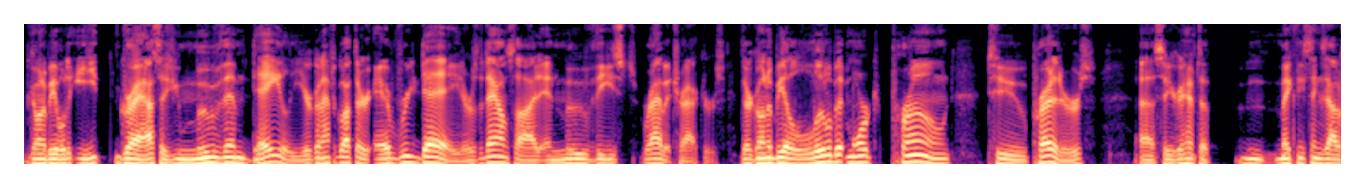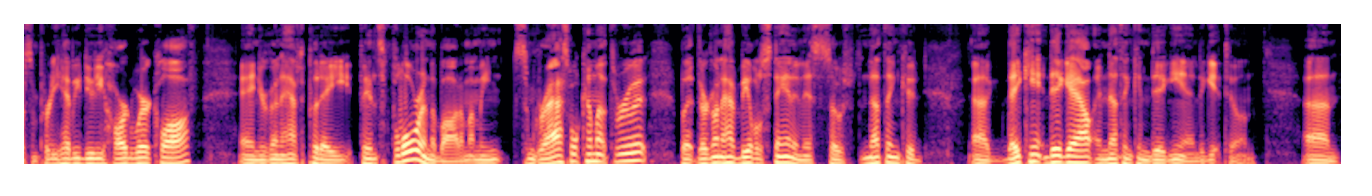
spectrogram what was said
going to be able to eat grass as you move them daily. You're going to have to go out there every day. There's the downside and move these rabbit tractors. They're going to be a little bit more prone to predators. Uh, so you're going to have to make these things out of some pretty heavy duty hardware cloth and you're going to have to put a fence floor in the bottom. I mean, some grass will come up through it, but they're going to have to be able to stand in this so nothing could, uh, they can't dig out and nothing can dig in to get to them. Um,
